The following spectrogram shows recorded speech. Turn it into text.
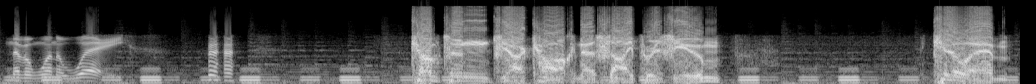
never went away. Captain Jack Harkness, I presume. Kill him!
